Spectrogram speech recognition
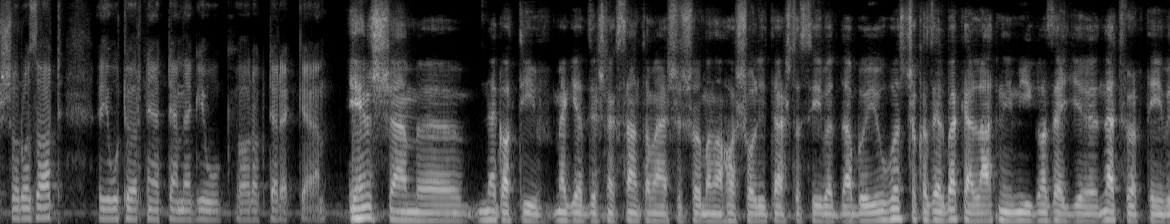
sorozat, jó történettel, meg jó karakterekkel. Én sem negatív megjegyzésnek szántam elsősorban a hasonlítást a CW-hoz, csak azért be kell látni, míg az egy network TV,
